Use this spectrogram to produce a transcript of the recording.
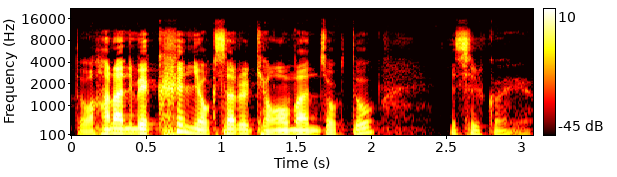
또 하나님의 큰 역사를 경험한 적도 있을 거예요.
